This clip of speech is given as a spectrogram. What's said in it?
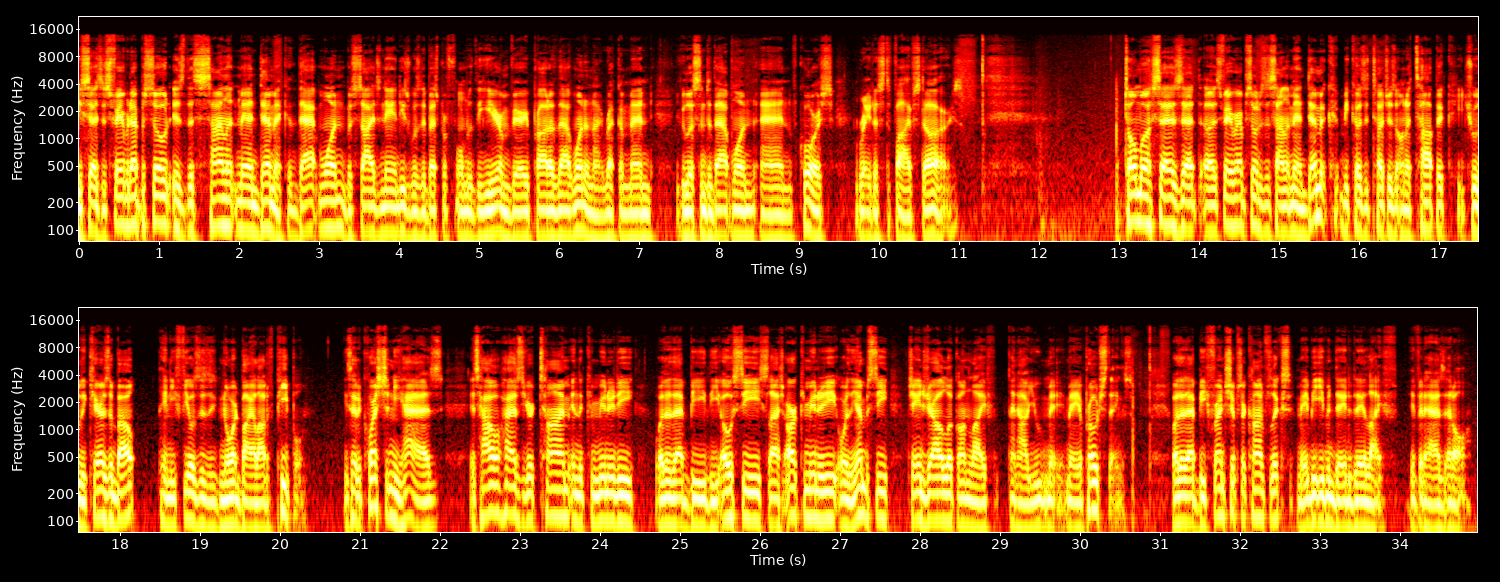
He says his favorite episode is the Silent Mandemic. That one, besides Nandy's, was the best performed of the year. I'm very proud of that one, and I recommend you listen to that one. And of course, rate us to five stars. Toma says that uh, his favorite episode is The Silent Mandemic because it touches on a topic he truly cares about and he feels is ignored by a lot of people. He said a question he has is how has your time in the community, whether that be the OC slash art community or the embassy, change your outlook on life and how you may, may approach things? Whether that be friendships or conflicts, maybe even day to day life, if it has at all.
